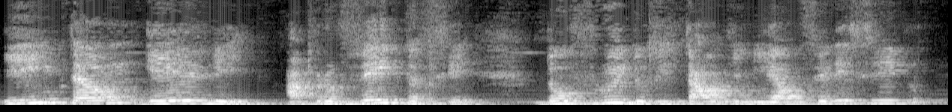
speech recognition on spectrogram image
e então ele aproveita-se do fluido vital que lhe é oferecido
